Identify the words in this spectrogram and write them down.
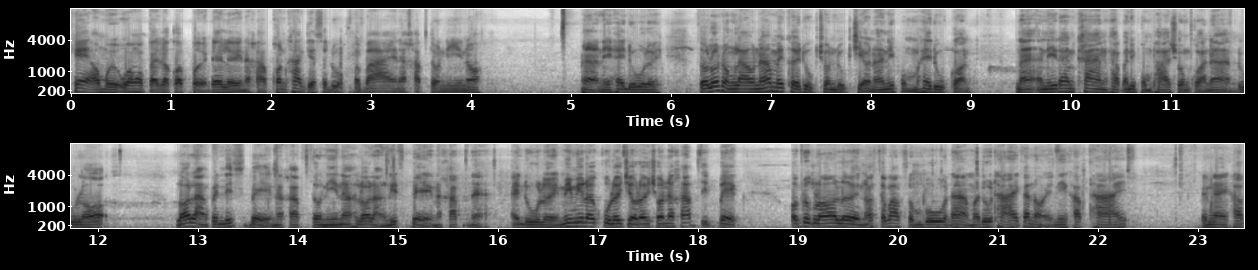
แค่เอามืออ้วมาไปแล้วก็เปิดได้เลยนะครับ ค่อนข้างจะสะดวกสบายนะครับ ตัวนี้เนาะ อ่านี่ให้ดูเลย ตัวรถของเรานะ ไม่เคยถูกชนถูกเฉียวนะนี่ผมให้ดูก่อนนะ อันนี้ด้านข้างครับ อันนี้ผมพาชมก่อนนะดูล้อล้อหลังเป็นดิสเบรกนะครับ ตัวนี้นะล้อหลังดิสเบรกนะครับเนี่ยให้ดูเลยไม่มีรอยขูดรอยเฉียวรอยชนนะครับติดเบรกครบทุกล้อเลยเนาะสภาพสมบูรณ์อะมาดูท้ายกันหน่อยนี่ครับท้าย เป็นไงครับ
